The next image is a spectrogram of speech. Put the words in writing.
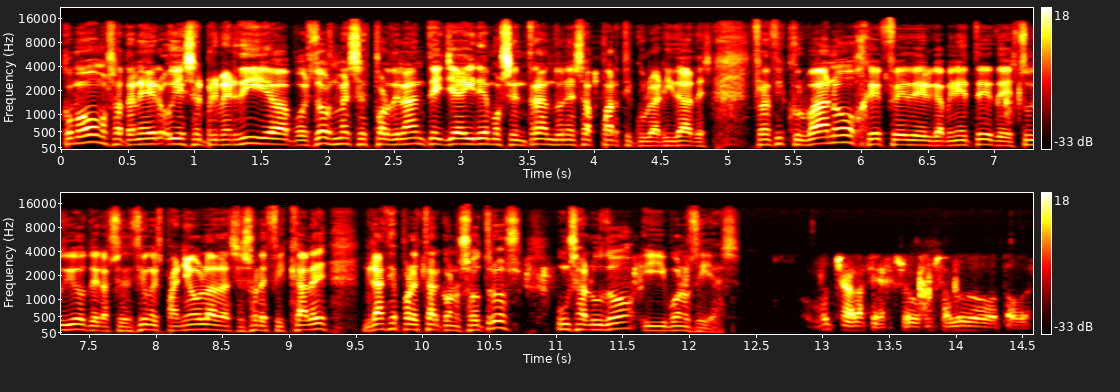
como vamos a tener, hoy es el primer día, pues dos meses por delante, ya iremos entrando en esas particularidades. Francisco Urbano, jefe del Gabinete de Estudios de la Asociación Española de Asesores Fiscales, gracias por estar con nosotros, un saludo y buenos días. Muchas gracias, Un saludo a todos.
